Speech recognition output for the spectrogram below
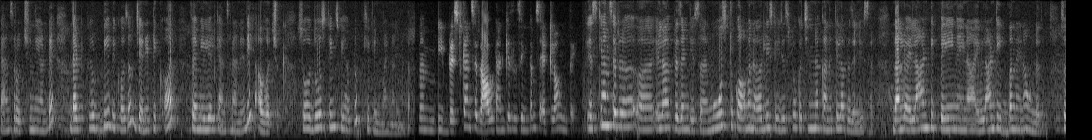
క్యాన్సర్ వచ్చింది అంటే that could be because of genetic or familial cancer అనేది అవ్వచ్చు. So those things we have to keep in mind అనమాట మ్యామ్ ఈ బ్రెస్ట్ క్యాన్సర్ రావడానికి అసలు సిమ్టమ్స్ ఎట్లా ఉంటాయి? బ్రెస్ట్ క్యాన్సర్ ఎలా ప్రజెంట్ చేస్తారు? మోస్ట్ కామన్ ఎర్లీ స్టేజెస్లో ఒక చిన్న కణితిలా ప్రజెంట్ చేస్తారు. దానిలో ఎలాంటి పెయిన్ అయినా ఎలాంటి ఇబ్బంది అయినా ఉండదు. So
